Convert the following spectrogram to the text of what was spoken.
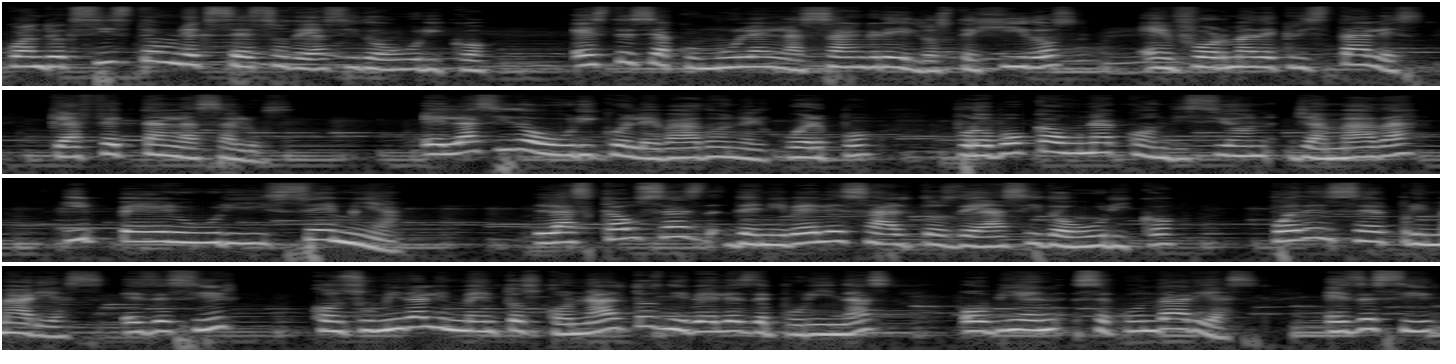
Cuando existe un exceso de ácido úrico, este se acumula en la sangre y los tejidos en forma de cristales que afectan la salud. El ácido úrico elevado en el cuerpo provoca una condición llamada hiperuricemia. Las causas de niveles altos de ácido úrico pueden ser primarias, es decir, consumir alimentos con altos niveles de purinas o bien secundarias, es decir,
